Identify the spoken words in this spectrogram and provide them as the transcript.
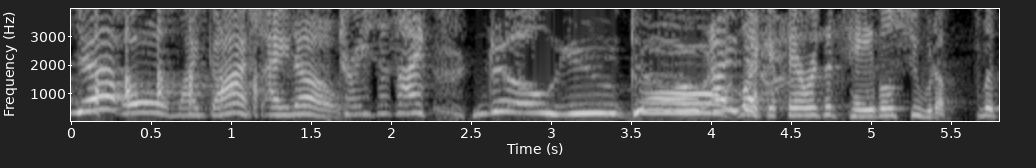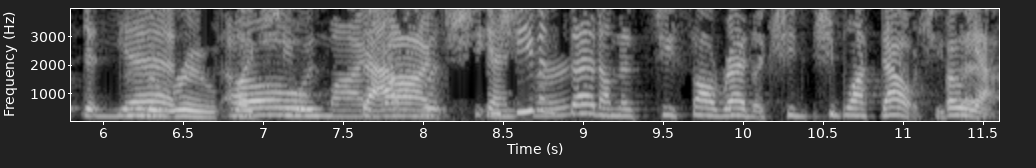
Yeah. Oh my gosh. I know. Teresa's like, no, you don't. Like if there was a table, she would have flipped it through the roof. Like she Oh was, my that's God. what she, she even her. said on this she saw red like she she blacked out she Oh, yeah.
